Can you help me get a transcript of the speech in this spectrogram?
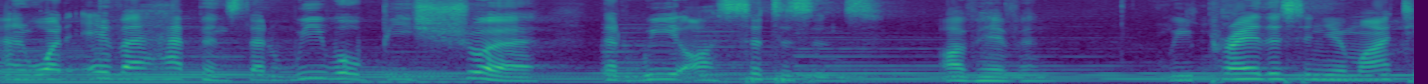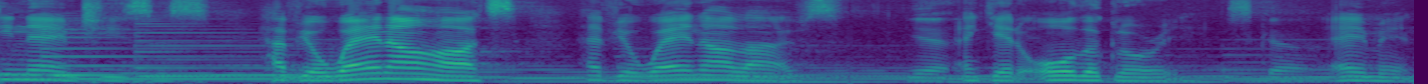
and whatever happens, that we will be sure that we are citizens of heaven. We pray this in your mighty name, Jesus. Have your way in our hearts, have your way in our lives, Yeah. and get all the glory. Amen.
